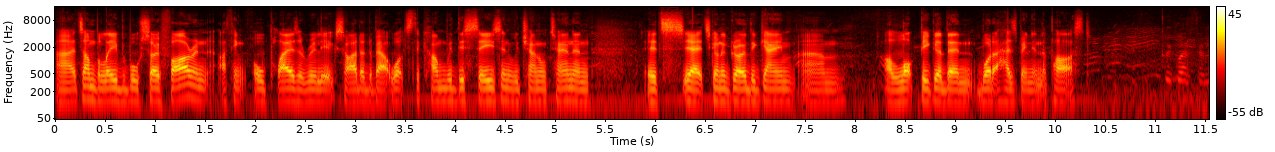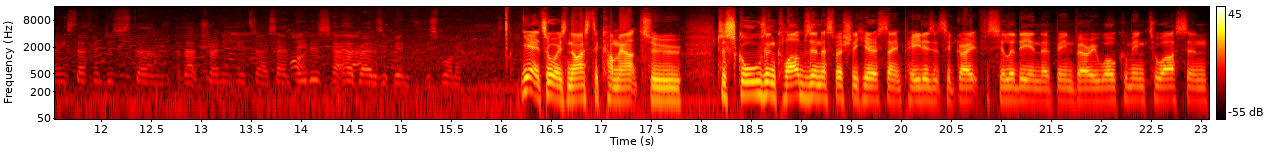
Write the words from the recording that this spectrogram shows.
uh, it's unbelievable so far. And I think all players are really excited about what's to come with this season with Channel 10, and it's yeah, it's going to grow the game um, a lot bigger than what it has been in the past. Quick one from me, Stefan, just um, about training here at St. Peter's. How, how great has it been this morning? Yeah, it's always nice to come out to, to schools and clubs, and especially here at St. Peter's. It's a great facility, and they've been very welcoming to us. And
